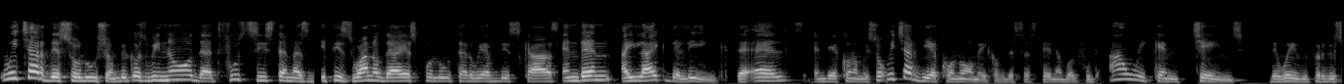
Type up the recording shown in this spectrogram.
which are the solution because we know that food system as it is one of the highest polluter we have discussed and then i like the link the health and the economic so which are the economic of the sustainable food how we can change the way we produce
